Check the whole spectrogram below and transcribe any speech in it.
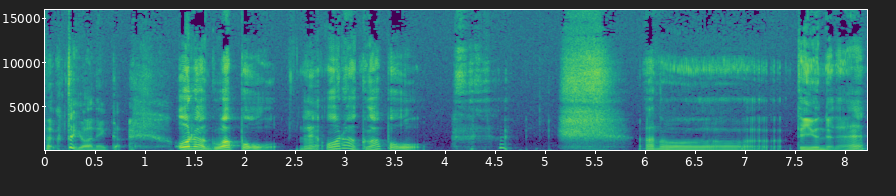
なこと言わねえか。オラグワポーね？オラグワポー。あのー、って言うんでね。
